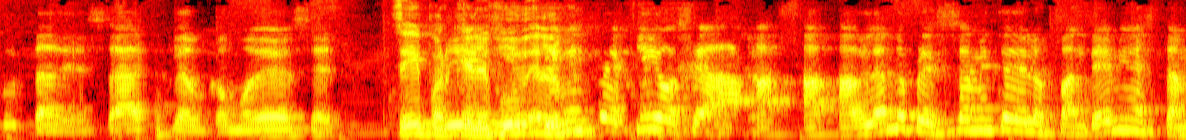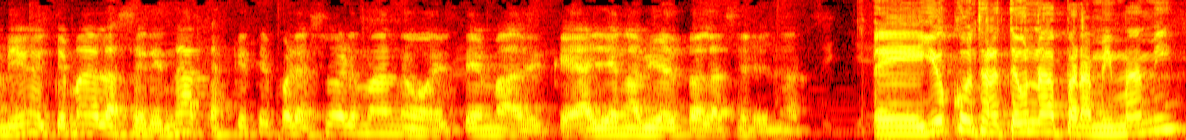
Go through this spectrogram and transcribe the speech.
Puta de sangre, como debe ser. Sí, porque el fútbol. aquí, o sea, hablando precisamente de las pandemias, también el tema de las serenatas. ¿Qué te pareció, hermano, el tema de que hayan abierto a las serenatas? Eh, yo contraté una para mi mami.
